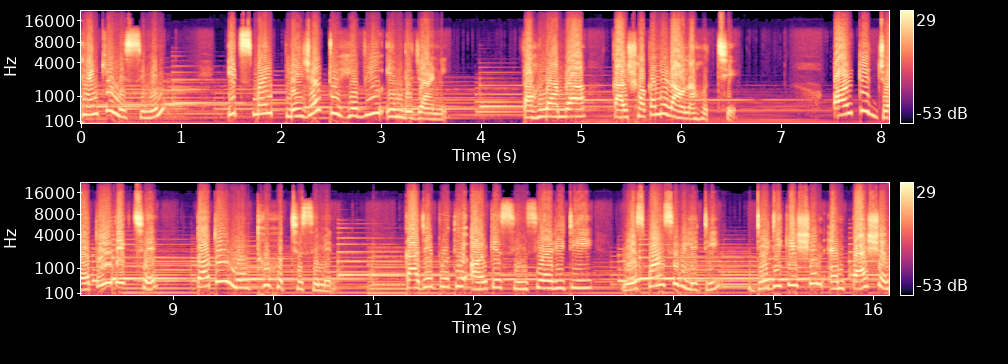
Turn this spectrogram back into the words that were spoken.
thank you Miss Simin it's my pleasure to have you in the journey তাহলে আমরা কাল সকালে রওনা হচ্ছি। অর্কে যতই দেখছে, ততই মুগ্ধ হচ্ছে সিমিন কাজের প্রতি অর্কের sincerity responsibility dedication and passion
